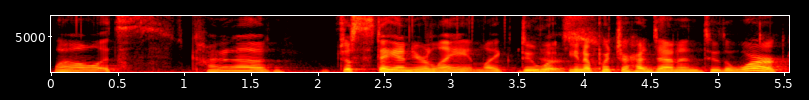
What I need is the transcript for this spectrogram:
well it's kind of just stay in your lane like do what you know put your head down and do the work.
